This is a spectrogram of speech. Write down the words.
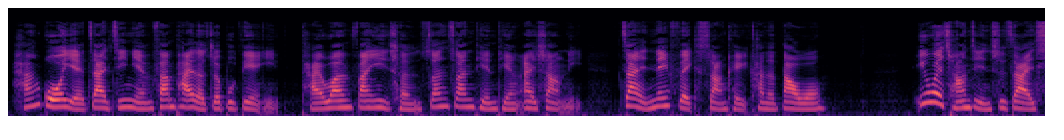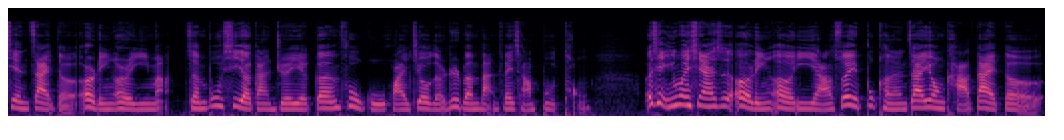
韩国也在今年翻拍了这部电影，台湾翻译成《酸酸甜甜爱上你》，在 Netflix 上可以看得到哦。因为场景是在现在的二零二一嘛，整部戏的感觉也跟复古怀旧的日本版非常不同。而且因为现在是二零二一啊，所以不可能再用卡带的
